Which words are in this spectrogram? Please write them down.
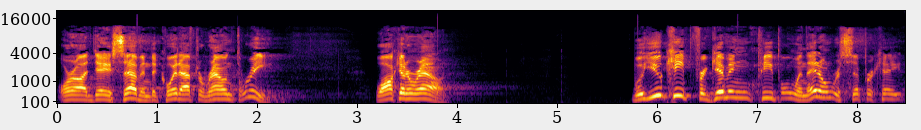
Or on day seven to quit after round three, walking around. Will you keep forgiving people when they don't reciprocate?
